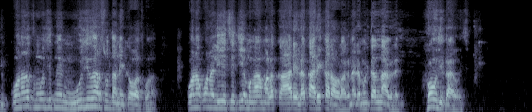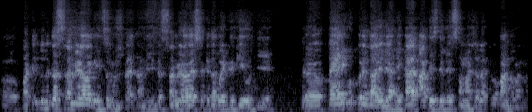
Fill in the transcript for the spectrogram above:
ही कोणालाच मुजीत नाही मुजणार सुद्धा नाही कवाच कोणा कोणा कोणाला यायचे जे मग आम्हाला कार्याला कार्य करावं लागणार आहे मग त्याला नावे लागेल. होऊ दे काय व्हायचं. पाटील तुम्ही दसरा मेळावा घ्यायचं म्हणतायत आणि दसरा मेळाव्यासाठी आता बैठकी होतीये. तर तयारी कुठपर्यंत आलेली आहे? काय आदेश दिले समाजाला किंवा बांधवांना?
